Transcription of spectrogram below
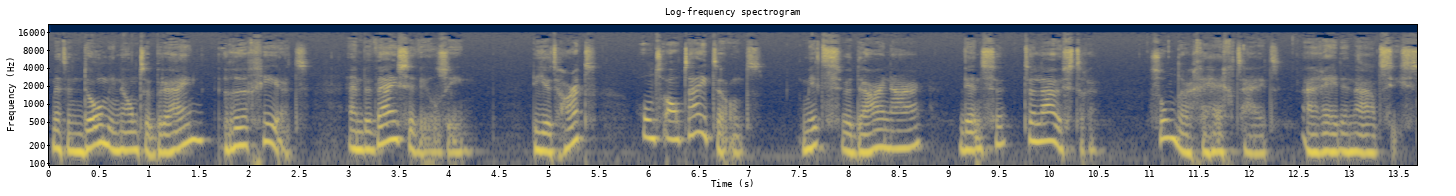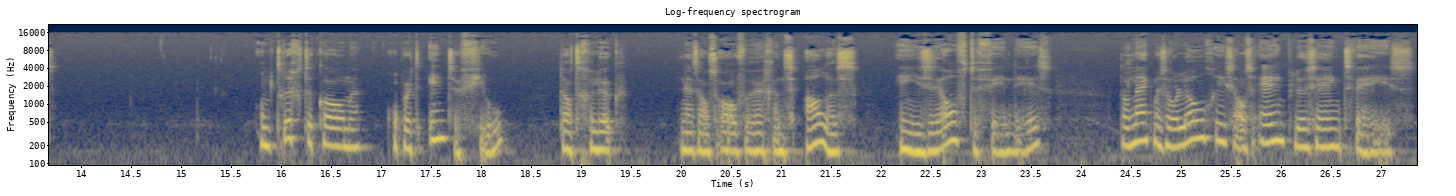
met een dominante brein regeert en bewijzen wil zien, die het hart ons altijd toont, mits we daarnaar wensen te luisteren, zonder gehechtheid aan redenaties. Om terug te komen op het interview, dat geluk, net als overigens alles, in jezelf te vinden is, dan lijkt me zo logisch als 1 plus 1 2 is.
